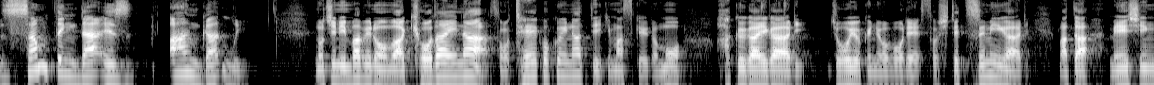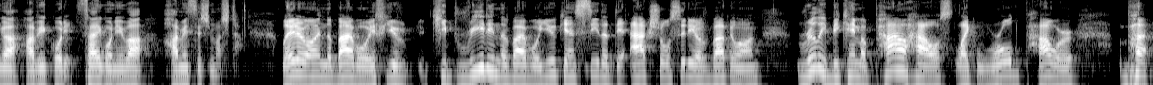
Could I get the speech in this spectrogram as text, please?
something that is ungodly. 後にバビロンは巨大なその帝国になっていきますけれども迫害があり 情欲に溺れそして罪がありまた迷信がはびこり最後には破滅しました Later on in the Bible, if you keep reading the Bible, you can see that the actual city of Babylon really became a powerhouse, like world power, but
